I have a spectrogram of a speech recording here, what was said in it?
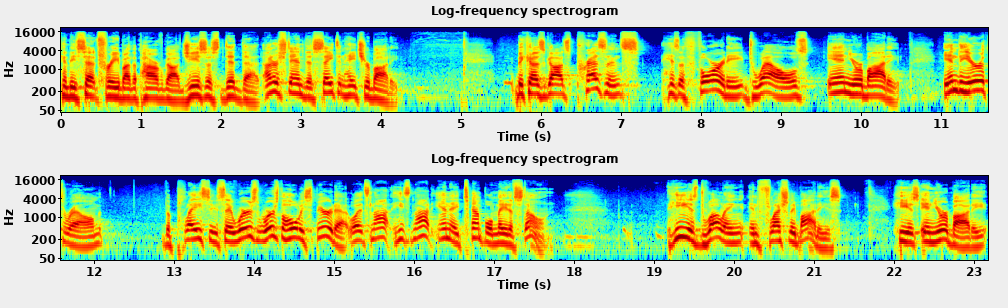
can be set free by the power of God. Jesus did that. Understand this Satan hates your body because God's presence, his authority, dwells in your body. In the earth realm, the place you say, where's, where's the Holy Spirit at? Well, it's not, he's not in a temple made of stone. He is dwelling in fleshly bodies. He is in your body,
